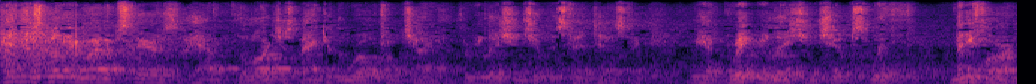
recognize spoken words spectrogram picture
In this building right upstairs, I have the largest bank in the world from China. The relationship is fantastic. We have great relationships with many foreign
